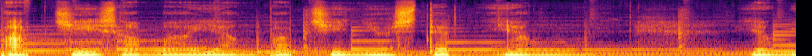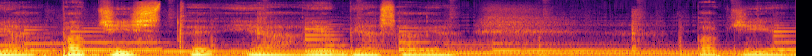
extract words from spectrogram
PUBG sama yang PUBG New State yang yang biasa PUBG State ya yang biasa ya PUBG yang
